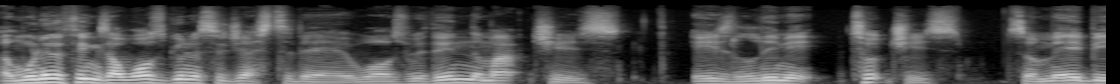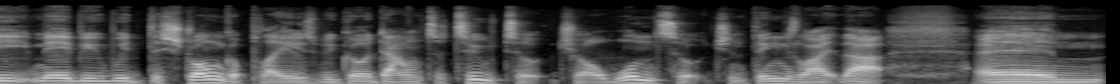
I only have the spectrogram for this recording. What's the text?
And one of the things I was going to suggest today was within the matches is limit touches. So maybe maybe with the stronger players we go down to two touch or one touch and things like that. Um,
